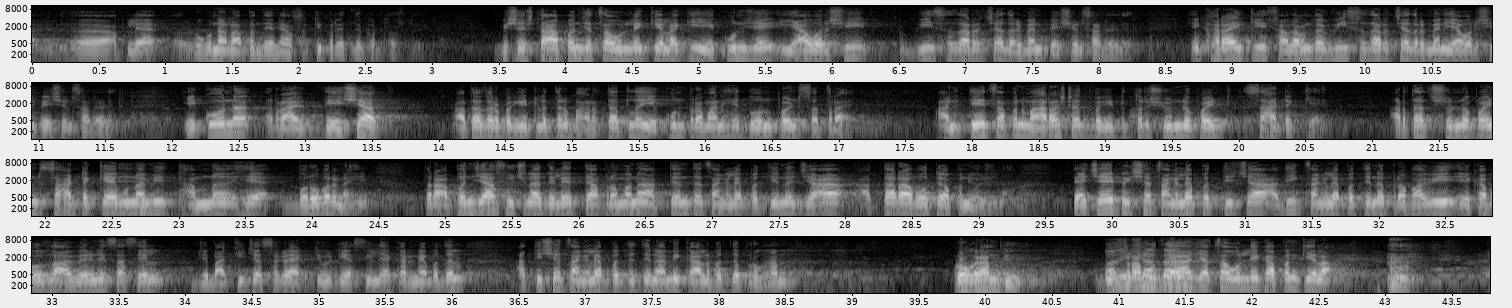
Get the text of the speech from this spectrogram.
आपल्या रुग्णांना आपण देण्यासाठी प्रयत्न करत असतोय. विशेषतः आपण ज्याचा उल्लेख केला की एकूण जे यावर्षी वीस हजाराच्या दरम्यान पेशंट्स आढळले हे खरं आहे की साधारणतः वीस हजारच्या दरम्यान यावर्षी पेशंट्स आढळले एकूण रा देशात आता जर बघितलं तर भारतातलं एकूण प्रमाण हे दोन पॉईंट सतरा आहे. आणि तेच आपण महाराष्ट्रात बघितलं तर शून्य पॉईंट सहा टक्के आहे. अर्थात शून्य पॉईंट सहा टक्के आहे म्हणून आम्ही थांबणं हे बरोबर नाही. तर आपण ज्या सूचना दिलेत त्याप्रमाणे अत्यंत चांगल्या पद्धतीनं ज्या आता राबवतोय आपण योजना त्याच्याही पेक्षा चांगल्या पद्धतीच्या अधिक चांगल्या पद्धतीनं प्रभावी एका बाजूला अवेअरनेस असेल जे बाकीच्या सगळ्या ऍक्टिव्हिटी असतील या करण्याबद्दल अतिशय चांगल्या पद्धतीनं आम्ही कालबद्ध प्रोग्राम प्रोग्राम देऊ. दुसरा मुद्दा. ज्याचा उल्लेख आपण केला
